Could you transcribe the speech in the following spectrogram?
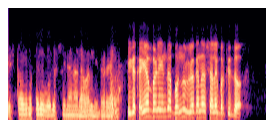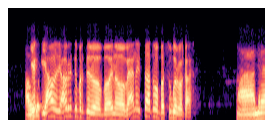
ಎಷ್ಟು ಹೋದ್ರು ಸರಿ ಓದಿಸ್ತೀನಿ ಅನ್ನೋ ಲೆವೆಲ್ ಇದಾರೆ ಈಗ. ಈಗ ಕೈಯಂಬಳ್ಳಿಯಿಂದ ಬನ್ನೂರು ವಿವೇಕಾನಂದ ಶಾಲೆಗೆ ಬರ್ತಿದ್ದು. ಹೌದು. ಯಾವ ಯಾವ ರೀತಿ ಬರ್ತಿದ್ರು ಬ- ಏನು ವ್ಯಾನ್ ಇತ್ತಾ ಅಥವಾ ಬಸ್ ಬರ್ಬೇಕಾ? ಆ, ಅಂದ್ರೆ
